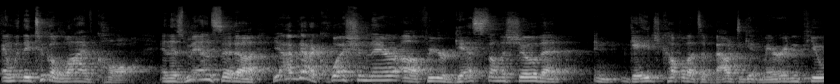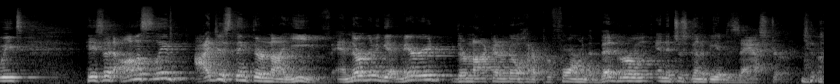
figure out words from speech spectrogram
and they took a live call. And this man said, uh, yeah, I've got a question there uh, for your guests on the show, that engaged couple that's about to get married in a few weeks. He said, honestly, I just think they're naive and they're going to get married. They're not going to know how to perform in the bedroom and it's just going to be a disaster. and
